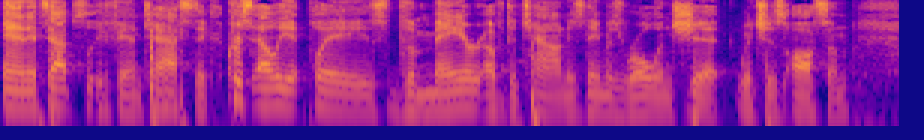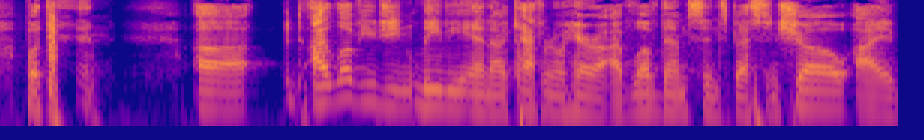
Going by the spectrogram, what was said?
And it's absolutely fantastic. Chris Elliott plays the mayor of the town. His name is Roland Schitt, which is awesome. But then, uh, I love Eugene Levy and uh, Catherine O'Hara. I've loved them since Best in Show. I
